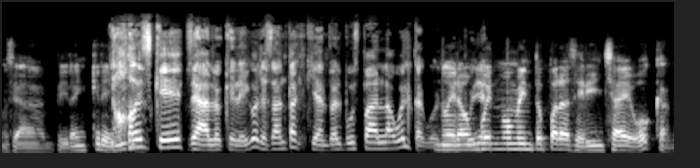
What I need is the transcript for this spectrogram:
o sea, era increíble. No, es que, o sea, lo que le digo, ya estaban tanqueando el bus para dar la vuelta, güey. No era un buen momento para ser hincha de Boca,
